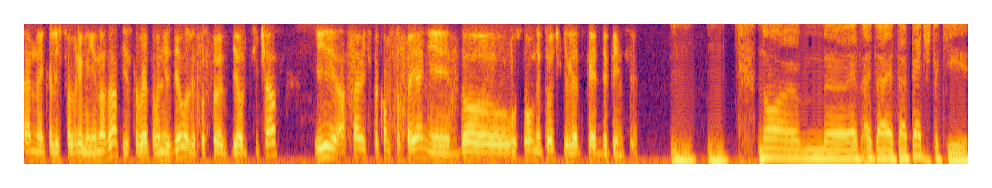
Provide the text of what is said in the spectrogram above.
энное количество времени назад. Если вы этого не сделали, то стоит сделать сейчас и оставить в таком состоянии до условной точки лет 5 до пенсии. Но э, это, это опять же таки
